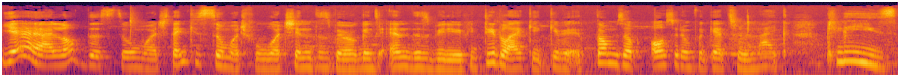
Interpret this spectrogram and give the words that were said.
yeah i love this so much. Thank you so much for watching this we're going to end this video. If you did like it give it a thumbs up. Also don't forget to like. Please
